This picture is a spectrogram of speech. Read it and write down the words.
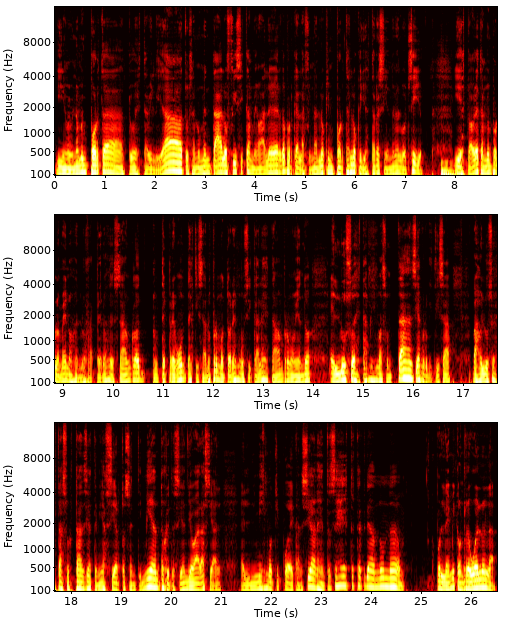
Y no me importa tu estabilidad, tu salud mental o física, me vale verga porque al final lo que importa es lo que yo esté recibiendo en el bolsillo. Y esto abre también por lo menos en los raperos de SoundCloud, tú te preguntas, quizá los promotores musicales estaban promoviendo el uso de estas mismas sustancias, porque quizá bajo el uso de estas sustancias tenías ciertos sentimientos que te hacían llevar hacia el, el mismo tipo de canciones. Entonces esto está creando una polémica, un revuelo en la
